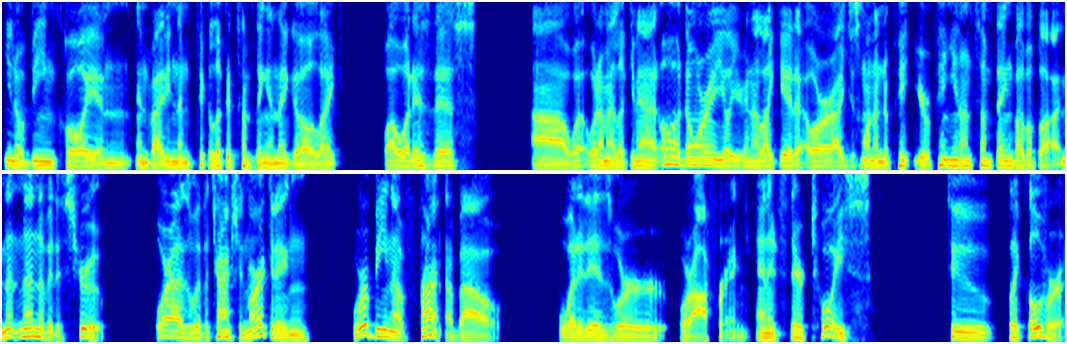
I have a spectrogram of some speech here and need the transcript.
you know, being coy and inviting them to take a look at something and they go like, well, what is this? Uh, what, what am I looking at? Oh, don't worry, you're going to like it. Or I just want an op- your opinion on something, blah, blah, blah. N- none of it is true. Whereas with attraction marketing, we're being upfront about what it is we're, we're offering and it's their choice to click over.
